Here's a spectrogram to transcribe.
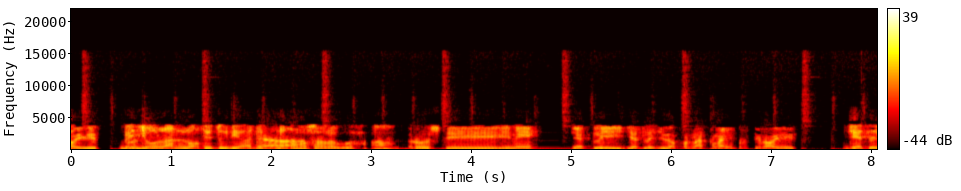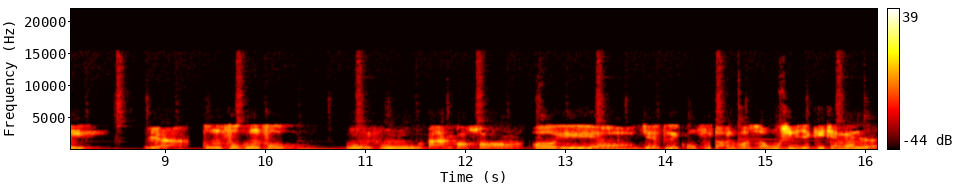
hipertiroid. Terus, benjolan waktu itu dia ada Ya. pernah kalau nggak salah gua ah. terus di ini Jet Li, Jet Li juga pernah kena hipertiroid. Jet Li Iya, kungfu kungfu kungfu, tangan kosong. oh iya Jet Li kungfu tangan kosong musuhnya Jackie Chan kan Iya.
